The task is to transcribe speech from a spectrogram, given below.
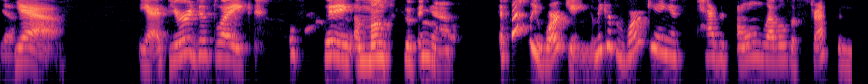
Yeah. Yeah. Yeah. If you're just like sitting amongst the food, especially working, because working is has its own levels of stress and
